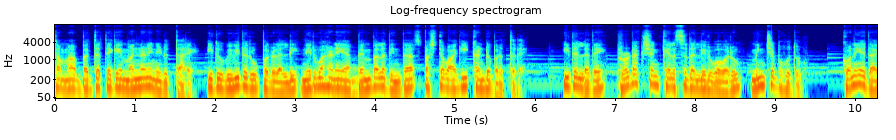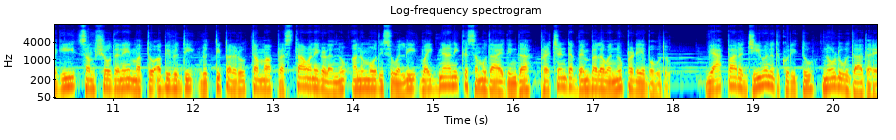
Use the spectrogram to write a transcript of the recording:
ತಮ್ಮ ಬದ್ಧತೆಗೆ ಮನ್ನಣೆ ನೀಡುತ್ತಾರೆ. ಇದು ವಿವಿಧ ರೂಪಗಳಲ್ಲಿ ನಿರ್ವಹಣೆಯ ಬೆಂಬಲದಿಂದ ಸ್ಪಷ್ಟವಾಗಿ ಕಂಡುಬರುತ್ತದೆ. ಇದಲ್ಲದೆ, ಪ್ರೊಡಕ್ಷನ್ ಕೆಲಸದಲ್ಲಿರುವವರು ಮಿಂಚಬಹುದು. ಕೊನೆಯದಾಗಿ, ಸಂಶೋಧನೆ ಮತ್ತು ಅಭಿವೃದ್ಧಿ ವೃತ್ತಿಪರರು ತಮ್ಮ ಪ್ರಸ್ತಾವನೆಗಳನ್ನು ಅನುಮೋದಿಸುವಲ್ಲಿ ವೈಜ್ಞಾನಿಕ ಸಮುದಾಯದಿಂದ ಪ್ರಚಂಡ ಬೆಂಬಲವನ್ನು ಪಡೆಯಬಹುದು. ವ್ಯಾಪಾರ ಜೀವನದ ಕುರಿತು ನೋಡುವುದಾದರೆ,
